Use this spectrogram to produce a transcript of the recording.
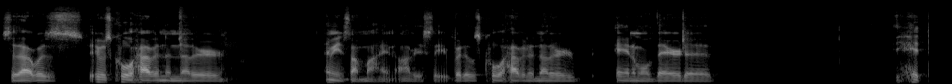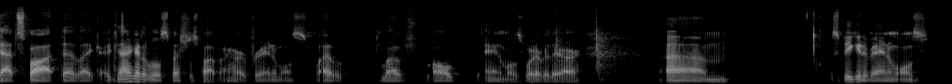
so that was it was cool having another. I mean, it's not mine, obviously, but it was cool having another animal there to hit that spot that like I, I got a little special spot in my heart for animals. I love all animals, whatever they are. Um, speaking of animals,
